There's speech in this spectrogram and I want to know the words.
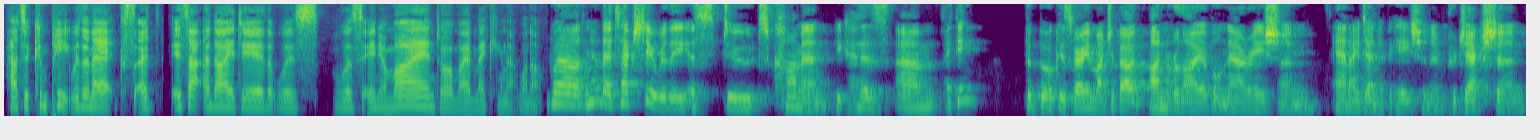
how to compete with an ex. Uh, is that an idea that was was in your mind, or am I making that one up? Well, no, that's actually a really astute comment because um, I think the book is very much about unreliable narration and identification and projection.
